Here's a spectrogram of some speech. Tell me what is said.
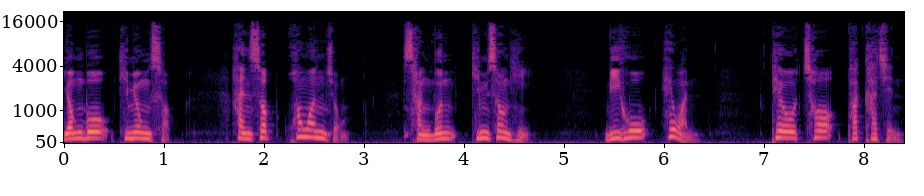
영보 김용석, 한섭 황원종, 상분 김성희, 미호 혜원, 태호처 박하진,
